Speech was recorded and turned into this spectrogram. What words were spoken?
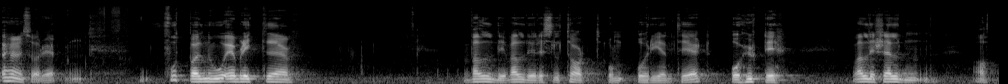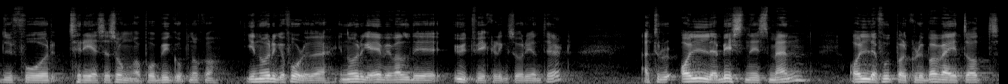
Sorry. Fotboll nu är blivit eh, väldigt, väldigt resultatorienterat och og hurtig. Väldigt sällan att du får tre säsonger på att bygga upp något. I Norge får du det. I Norge är vi väldigt utvecklingsorienterade. Jeg tror alle businessmenn, alle fotballklubber vet at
